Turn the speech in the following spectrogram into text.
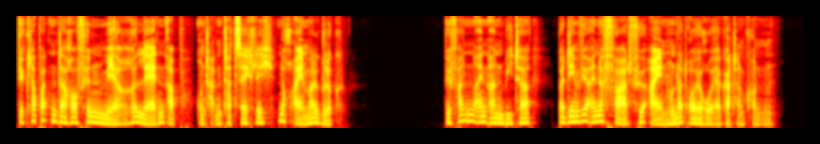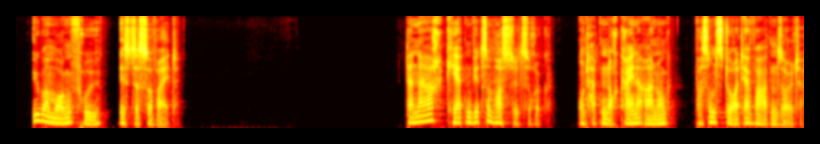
Wir klapperten daraufhin mehrere Läden ab und hatten tatsächlich noch einmal Glück. Wir fanden einen Anbieter, bei dem wir eine Fahrt für 100 Euro ergattern konnten. Übermorgen früh ist es soweit. Danach kehrten wir zum Hostel zurück und hatten noch keine Ahnung, was uns dort erwarten sollte.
